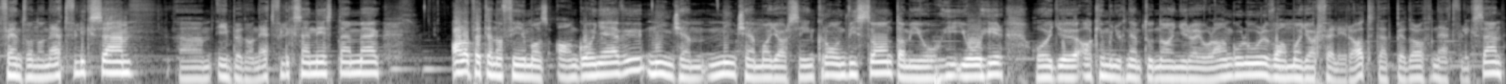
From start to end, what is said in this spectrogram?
fent van a Netflix-en, én például Netflixen néztem meg, Alapvetően a film az angol nyelvű, nincsen, nincsen magyar szinkron, viszont ami jó, jó hír, hogy aki mondjuk nem tudna annyira jól angolul, van magyar felirat, tehát például a Netflixen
